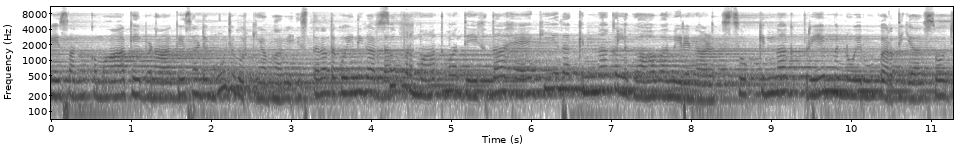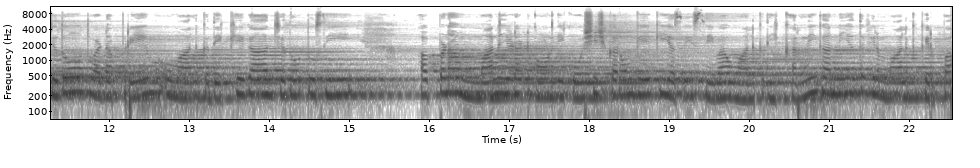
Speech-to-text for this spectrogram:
ਕੇ ਸਾਨੂੰ ਕਮਾ ਕੇ, ਬਣਾ ਕੇ ਸਾਡੇ ਮੂੰਹ 'ਚ ਬੁਰਕੀਆਂ ਪਾਵੇ। ਇਸ ਤਰ੍ਹਾਂ ਤਾਂ ਕੋਈ ਨਹੀਂ ਕਰਦਾ। ਸੋ ਪ੍ਰਮਾਤਮਾ ਦੇਖਦਾ ਹੈ ਕਿ ਇਹਦਾ ਕਿੰਨਾ ਕੁ ਲਗਾਵ ਆ ਮੇਰੇ ਨਾਲ। ਸੋ ਕਿੰਨਾ ਕੁ ਪ੍ਰੇਮ ਮੈਨੂੰ ਇਹ ਰੂਹ ਕਰਦੀ ਆ। ਸੋ ਜਦੋਂ ਤੁਹਾਡਾ ਪ੍ਰੇਮ ਉਹ ਮਾਲਕ ਦੇਖੇਗਾ, ਜਦੋਂ ਤੁਸੀਂ ਆਪਣਾ ਮਨ ਜਿਹੜਾ ਟਿਕਾਉਣ ਦੀ ਕੋਸ਼ਿਸ਼ ਕਰੋਗੇ ਕਿ ਅਸੀਂ ਸੇਵਾ ਉਹ ਮਾਲਕ ਦੀ ਕਰਨੀ ਕਰਨੀ ਹੈ ਤੇ ਫਿਰ ਮਾਲਕ ਕਿਰਪਾ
